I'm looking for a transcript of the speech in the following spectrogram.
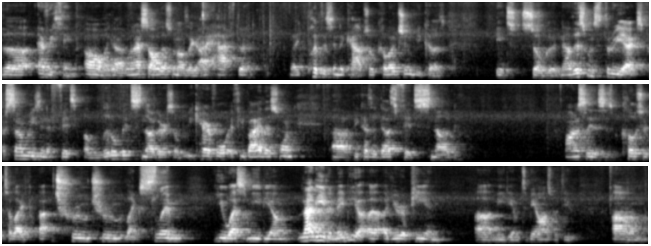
the everything. Oh my god! When I saw this one, I was like, I have to like put this in the capsule collection because it's so good. Now this one's 3X. For some reason, it fits a little bit snugger. So be careful if you buy this one uh, because it does fit snug. Honestly, this is closer to like a true, true, like slim U.S. medium. Not even, maybe a, a European uh, medium, to be honest with you. Um,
